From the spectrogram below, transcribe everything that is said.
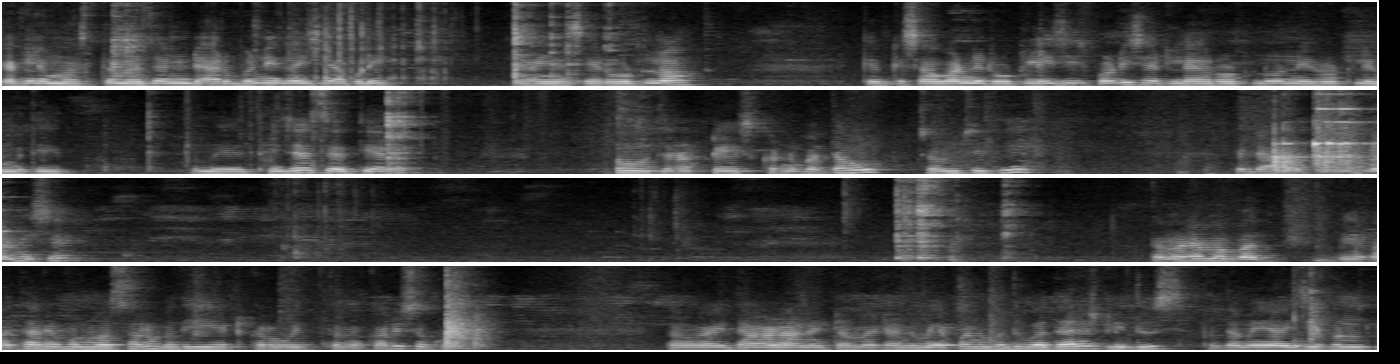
કેટલી મસ્ત મજાની દાળ બની ગઈ છે આપણી. અહીંયા છે રોટલો. કેમ કે સવારની રોટલી જ પડી છે એટલે રોટલો ને રોટલી બધી અમે થઈ જશે અત્યારે. હું જરાક ટેસ્ટ કરીને બતાવું ચમચીથી. દાળ બની છે. તમારે આમાં બધ વધારે પણ મસાલો બધી એડ કરવો હોય તમે કરી શકો. તમે ધાણા અને ટમેટા મેં પણ બધું વધારે જ લીધું છે. પણ તમે હજી પણ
